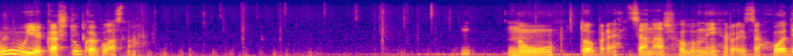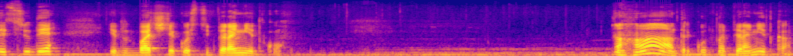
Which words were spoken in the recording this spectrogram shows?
У, яка штука класна. Ну, добре, це наш головний герой заходить сюди і тут бачить якусь цю пірамідку. Ага, трикутна пірамідка.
